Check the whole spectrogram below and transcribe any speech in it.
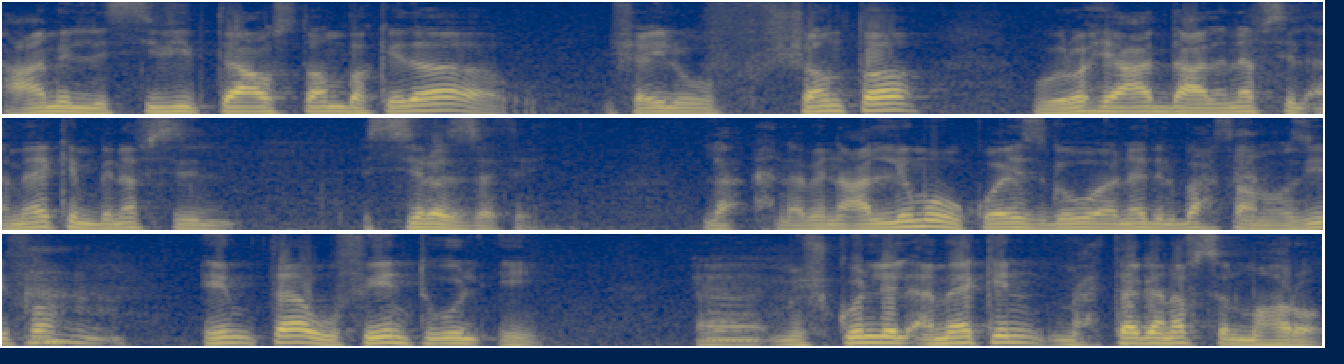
عامل السي في بتاعه اسطمبة كده شايله في الشنطه ويروح يعدي على نفس الأماكن بنفس ال- السيرة الذاتية. لا إحنا بنعلمه كويس جوه نادي البحث عن وظيفة. إمتى وفين تقول إيه. آه مش كل الأماكن محتاجة نفس المهارات.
